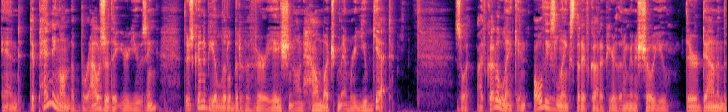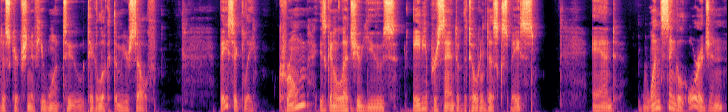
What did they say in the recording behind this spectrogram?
And depending on the browser that you're using, there's going to be a little bit of a variation on how much memory you get. So I've got a link, and all these links that I've got up here that I'm going to show you, they're down in the description if you want to take a look at them yourself. Basically, Chrome is going to let you use 80% of the total disk space, and one single origin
